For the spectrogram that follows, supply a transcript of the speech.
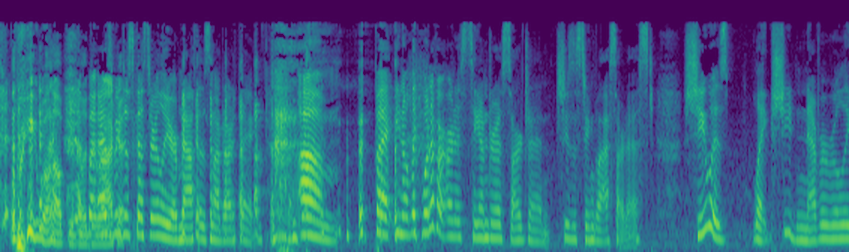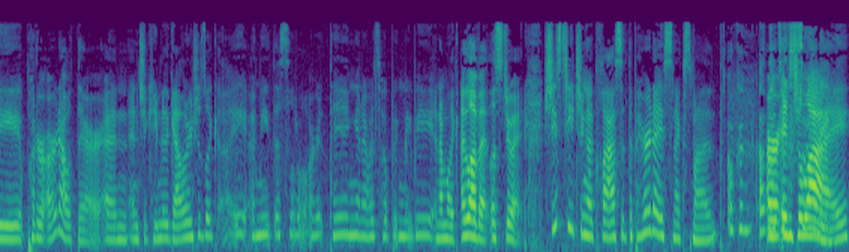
we will help you build a rocket. But your as rocket. we discussed earlier, math is not our thing. Um, but you know, like one of our artists, Sandra Sargent, she's a stained glass artist. She was like she'd never really put her art out there and and she came to the gallery and she's like I, I made this little art thing and I was hoping maybe and I'm like I love it let's do it she's teaching a class at the Paradise next month con- oh, or in exciting. July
